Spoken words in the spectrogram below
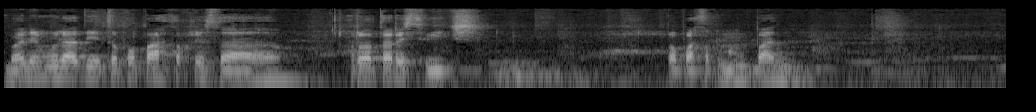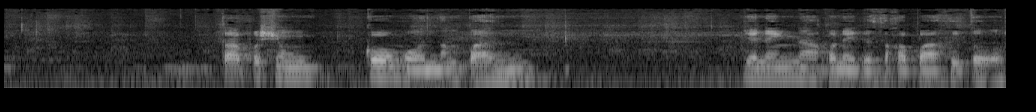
Bali mula dito, papasok siya sa rotary switch. Papasok ng pan. Tapos yung common ng pan, yan ang nakakonect sa capacitor.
